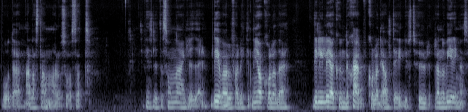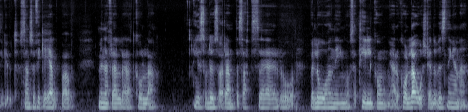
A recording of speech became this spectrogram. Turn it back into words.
både alla stammar och så. så att det finns lite sådana grejer. Det var i alla fall viktigt när jag kollade det lilla jag kunde själv kollade jag alltid just hur renoveringarna såg ut. Sen så fick jag hjälp av mina föräldrar att kolla, just som du sa, räntesatser och belåning och så tillgångar och kolla årsredovisningarna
